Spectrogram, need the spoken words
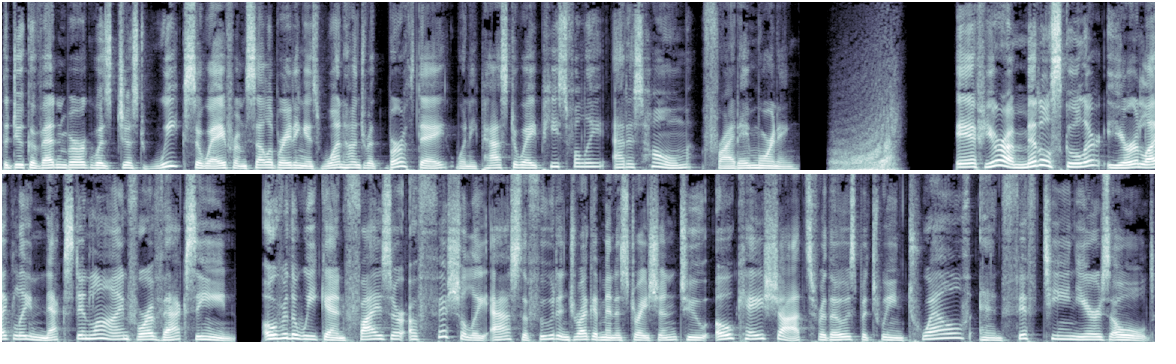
The Duke of Edinburgh was just weeks away from celebrating his 100th birthday when he passed away peacefully at his home Friday morning. If you're a middle schooler, you're likely next in line for a vaccine. Over the weekend, Pfizer officially asked the Food and Drug Administration to okay shots for those between 12 and 15 years old.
